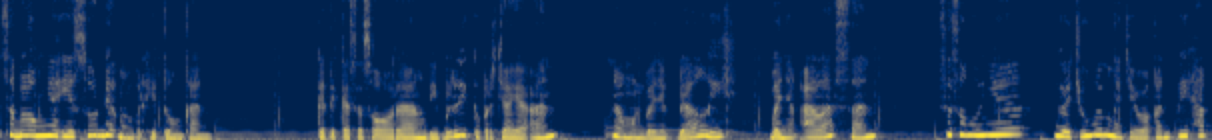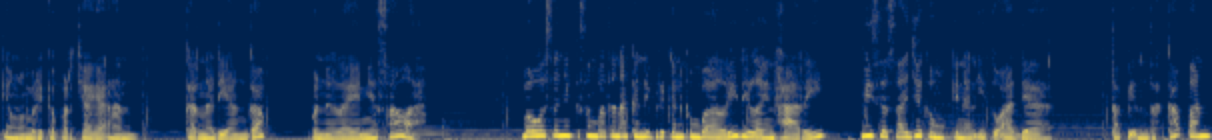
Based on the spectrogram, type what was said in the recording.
sebelumnya ia sudah memperhitungkan. Ketika seseorang diberi kepercayaan, namun banyak dalih, banyak alasan, sesungguhnya nggak cuma mengecewakan pihak yang memberi kepercayaan, karena dianggap penilaiannya salah bahwasanya kesempatan akan diberikan kembali di lain hari, bisa saja kemungkinan itu ada. Tapi entah kapan,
